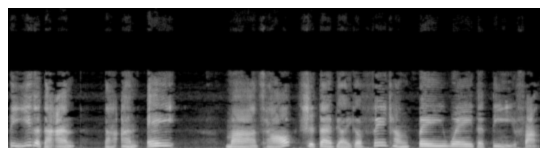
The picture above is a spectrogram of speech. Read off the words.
第一个答案，答案 A，马槽是代表一个非常卑微的地方。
